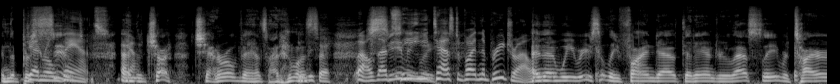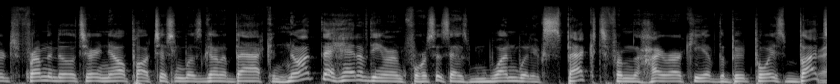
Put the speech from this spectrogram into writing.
in the General pursuit Vance, and yeah. the char- General Vance. I didn't want to say. Well, that's he, he testified in the pretrial. And then we recently find out that Andrew Leslie, retired from the military, now a politician, was going to back not the head of the armed forces, as one would expect from the hierarchy of the boot boys, but Right.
